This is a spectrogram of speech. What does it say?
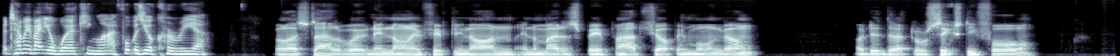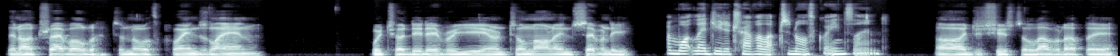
but tell me about your working life. What was your career? Well, I started working in 1959 in a motor spare parts shop in Wollongong. I did that till 64. Then I travelled to North Queensland, which I did every year until 1970. And what led you to travel up to North Queensland? Oh, I just used to love it up there.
